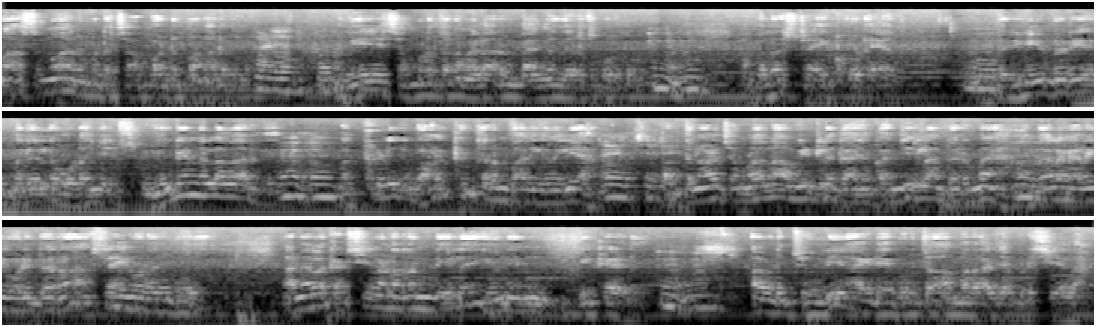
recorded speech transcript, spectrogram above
மாசமா நம்மகிட்ட சாப்பாட்டு பணம் இருக்கும். அதே சம்பளத்தை நம்ம எல்லாரும் பேங்க்ல இருந்து எடுத்து கொடுக்கணும் அப்பதான் ஸ்ட்ரைக் கிடையாது பெரிய பெரிய முறையில் உடஞ்சி யூனியன் நல்லா தான் இருக்கு. மக்களுக்கு வாழ்க்கை தரம் பாதிக்குது இல்லையா. பத்து நாள் சம்பளம் தான் வீட்டுல கஞ்சி கஞ்சிக்கலாம் பெருமை அதனால வேலைக்கு ஓடி போயிடலாம் ஸ்ட்ரைக் உடஞ்சி போகுது அதனால கட்சி நடத்த முடியல. யூனியன் வீக் ஆயிடுது. அப்படி சொல்லி ஐடியா கொடுத்து ஆமராஜ் அப்படி செய்யலாம்.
